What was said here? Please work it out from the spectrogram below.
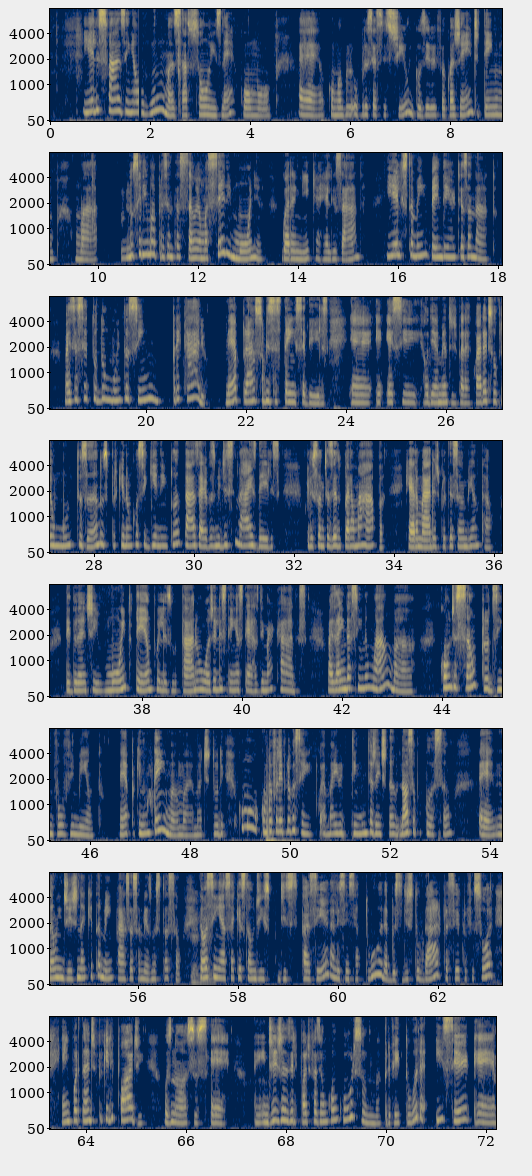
e eles fazem algumas ações, né? Como, é, como o Bruce assistiu, inclusive foi com a gente, tem um, uma. Não seria uma apresentação, é uma cerimônia guarani que é realizada e eles também vendem artesanato. Mas isso é tudo muito assim precário, né, para a subsistência deles. É, esse aldeamento de Paraquara sofreu muitos anos porque não conseguia nem plantar as ervas medicinais deles, porque eles foram trazidos para uma APA, que era uma área de proteção ambiental. E durante muito tempo eles lutaram, hoje eles têm as terras demarcadas, mas ainda assim não há uma condição para o desenvolvimento né? Porque não tem uma, uma, uma atitude. Como, como eu falei para você, a maioria, tem muita gente da nossa população é, não indígena que também passa essa mesma situação. Então, uhum. Então, assim, essa questão de, de fazer a licenciatura, de estudar para ser professor, é importante porque ele pode, os nossos é, indígenas, ele pode fazer um concurso numa prefeitura e ser. É,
